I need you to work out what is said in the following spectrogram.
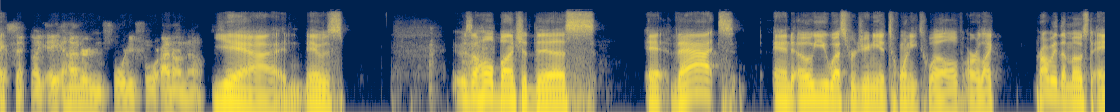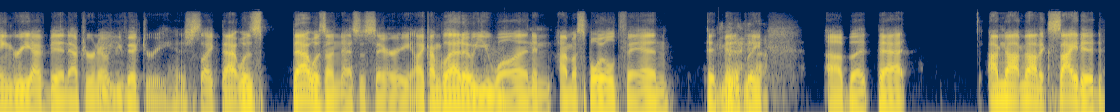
like same- like 844. I don't know. yeah, it was it was a whole bunch of this. It, that and OU West Virginia 2012 are like probably the most angry I've been after an OU Mhm. victory. It's just like that was that was unnecessary. Like I'm glad OU Mhm. won and I'm a spoiled fan admittedly. Yeah. Uh, but that I'm not not excited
